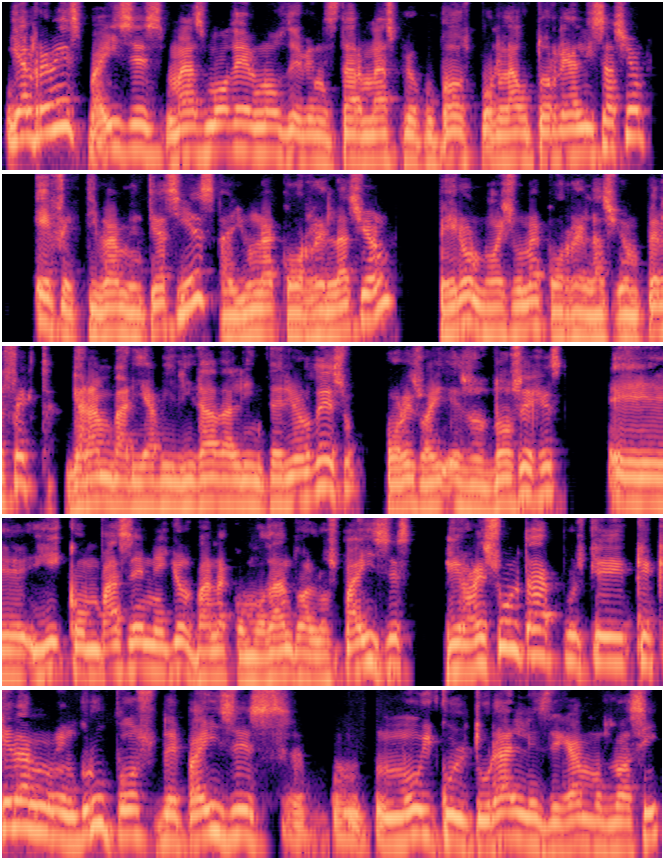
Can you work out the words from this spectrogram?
y al revés, países más modernos deben estar más preocupados por la autorrealización. Efectivamente así es, hay una correlación, pero no es una correlación perfecta. Gran variabilidad al interior de eso, por eso hay esos dos ejes, eh, y con base en ellos van acomodando a los países y resulta pues que, que, quedan en grupos de países mm, muy culturales, digámoslo así.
